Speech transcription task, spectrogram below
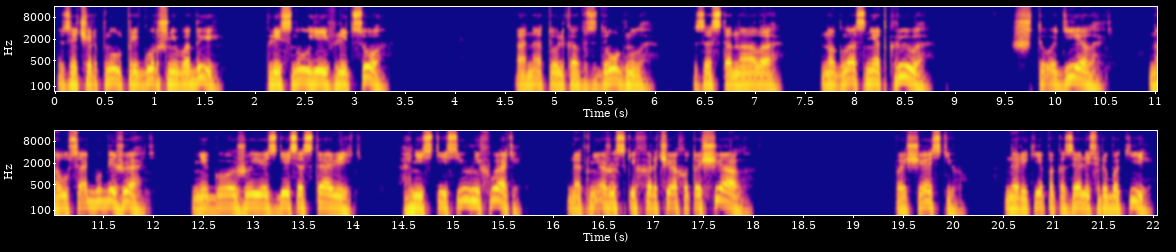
зачерпнул пригоршню воды, плеснул ей в лицо. Она только вздрогнула, застонала, но глаз не открыла. Что делать? На усадьбу бежать? Негоже ее здесь оставить, а нести сил не хватит, на княжеских харчах утощал. По счастью, на реке показались рыбаки,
